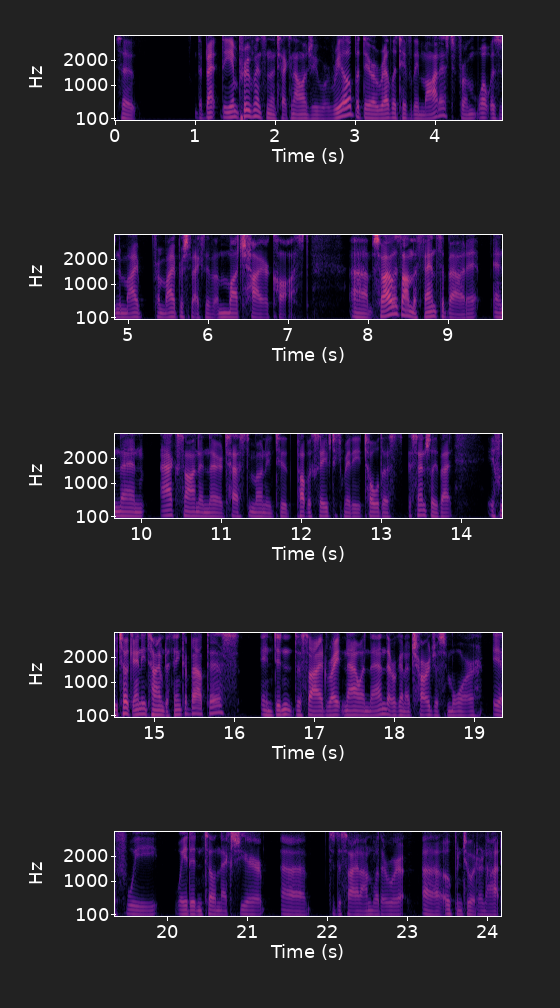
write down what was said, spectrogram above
So the the improvements in the technology were real, but they were relatively modest from what was in my from my perspective a much higher cost. Um, so I was on the fence about it, and then Axon, in their testimony to the Public Safety Committee, told us essentially that if we took any time to think about this and didn't decide right now and then, they were going to charge us more if we waited until next year uh, to decide on whether we're uh, open to it or not.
